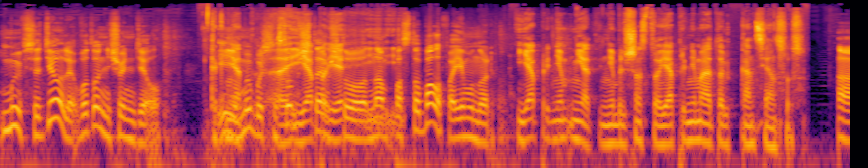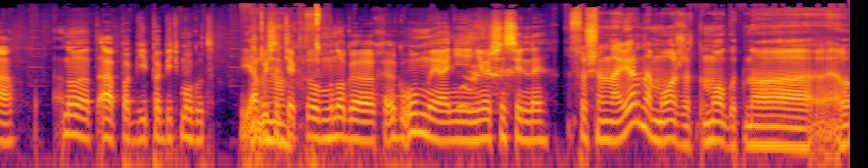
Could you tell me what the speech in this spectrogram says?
мы все делали, вот он ничего не делал. Так и нет, мы большинство я, считаем, я, что я, нам по 100 баллов, а ему 0. Я приним... Нет, не большинство, я принимаю только консенсус. А, ну, а поби... побить могут. И обычно ну. те, кто много умные, они не очень сильные. Слушай, ну, наверное, может, могут, но... Э,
